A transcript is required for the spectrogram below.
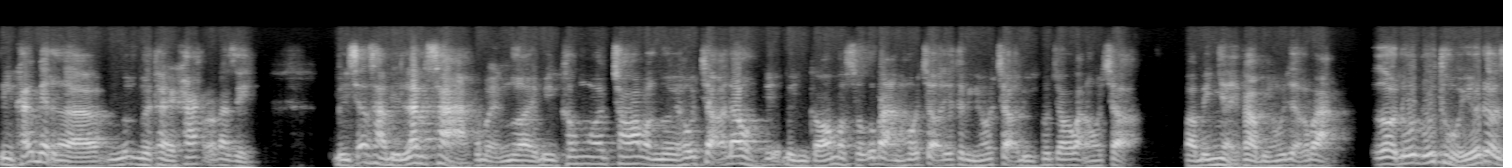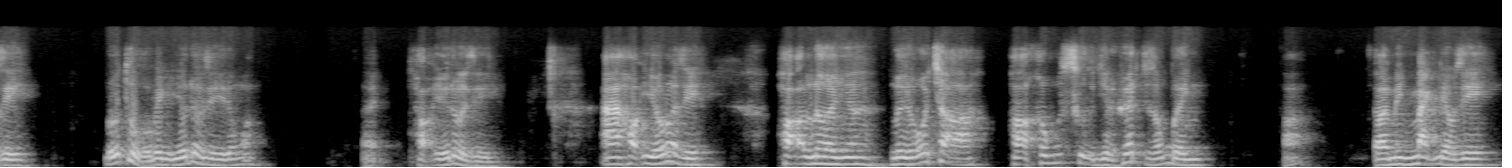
Bình khác biệt ở người thầy khác đó là gì? Bình sẵn sàng bị lăn xả của mọi người Bình không cho mọi người hỗ trợ đâu. Bình có một số các bạn hỗ trợ thì Bình hỗ trợ Bình không cho các bạn hỗ trợ. Và Bình nhảy vào Bình hỗ trợ các bạn. Rồi đối, đối thủ yếu điều gì? Đối thủ của mình yếu điều gì đúng không? Đấy, họ yếu điều gì? À họ yếu là gì? Họ lười lười hỗ trợ họ không có sự nhiệt huyết giống mình. Đó. rồi mình mạnh điều gì?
